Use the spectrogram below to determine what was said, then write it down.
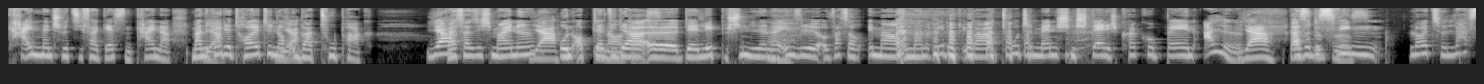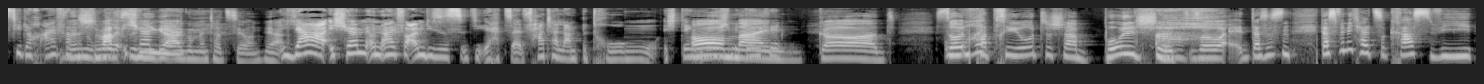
Kein Mensch wird sie vergessen, keiner. Man Mhm. Ja. redet heute noch Ja. über Tupac. Ja, Weißt du, was ich meine? Ja, Und ob der genau wieder, äh, der lebt bestimmt in einer Insel und was auch immer. Und man redet über tote Menschen ständig, Kurt Cobain, alle. ja, das also deswegen, Leute, lasst die doch einfach eine in Ruhe. Ich höre schwachsinnige mir, Argumentation. Ja. ja, ich höre mir, und halt vor allem dieses, die, er hat sein Vaterland betrogen. Ich denke, Oh ich mein denke, Gott. So ein What? patriotischer Bullshit. Oh. So, äh, das ist ein, das finde ich halt so krass, wie,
